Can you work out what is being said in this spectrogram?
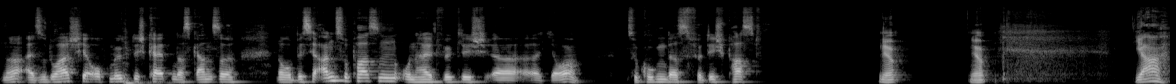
Ne? Also du hast hier auch Möglichkeiten, das Ganze noch ein bisschen anzupassen und halt wirklich, äh, ja, zu gucken, dass es für dich passt. Ja, ja ja,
